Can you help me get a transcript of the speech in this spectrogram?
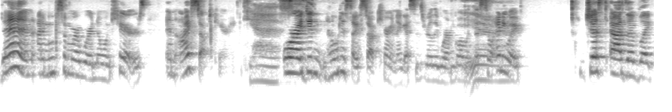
Then I moved somewhere where no one cares, and I stopped caring Yes. or I didn't notice I stopped caring. I guess is really where I'm going with this. So anyway, just as of like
